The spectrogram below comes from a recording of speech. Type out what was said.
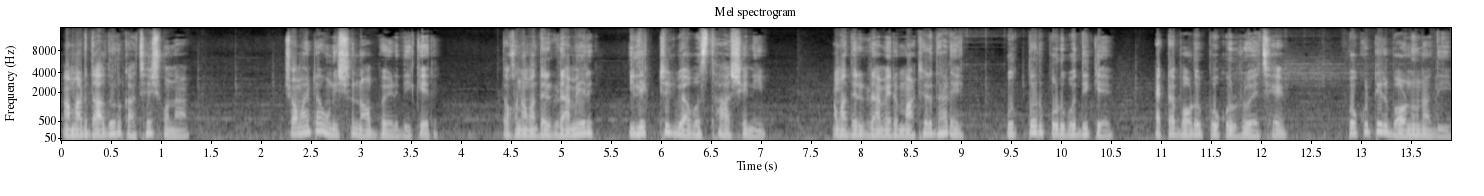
আমার দাদুর কাছে শোনা। সময়টা উনিশশো নব্বইয়ের দিকের। তখন আমাদের গ্রামের ইলেকট্রিক ব্যবস্থা আসেনি। আমাদের গ্রামের মাঠের ধারে উত্তর পূর্ব দিকে একটা বড় পুকুর রয়েছে। পুকুরটির বর্ণনা দিই।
